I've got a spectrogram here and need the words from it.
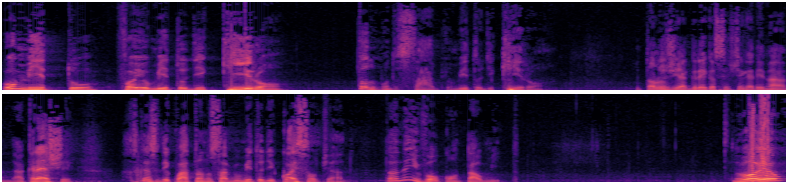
o mito foi o mito de Quiron. Todo mundo sabe o mito de Quiron. Mitologia grega, você chega ali na, na creche, as crianças de 4 anos sabem o mito de Có salteado. Então eu nem vou contar o mito. Vou eu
